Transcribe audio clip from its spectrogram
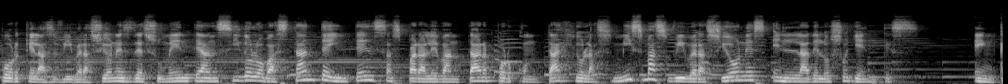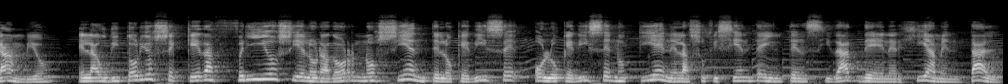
porque las vibraciones de su mente han sido lo bastante intensas para levantar por contagio las mismas vibraciones en la de los oyentes. En cambio, el auditorio se queda frío si el orador no siente lo que dice o lo que dice no tiene la suficiente intensidad de energía mental,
